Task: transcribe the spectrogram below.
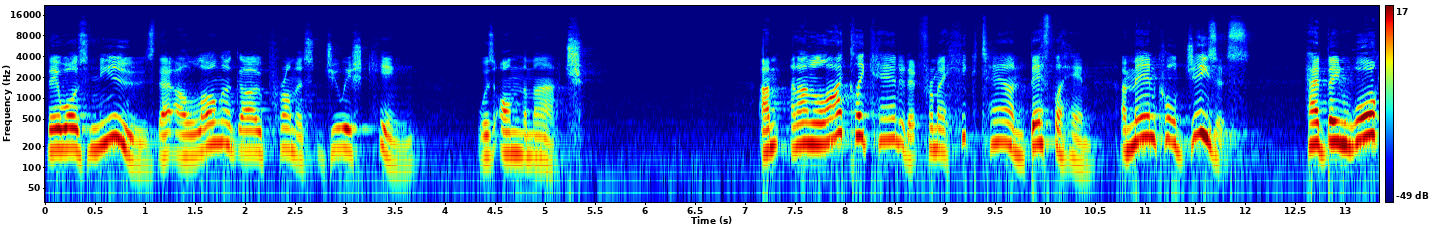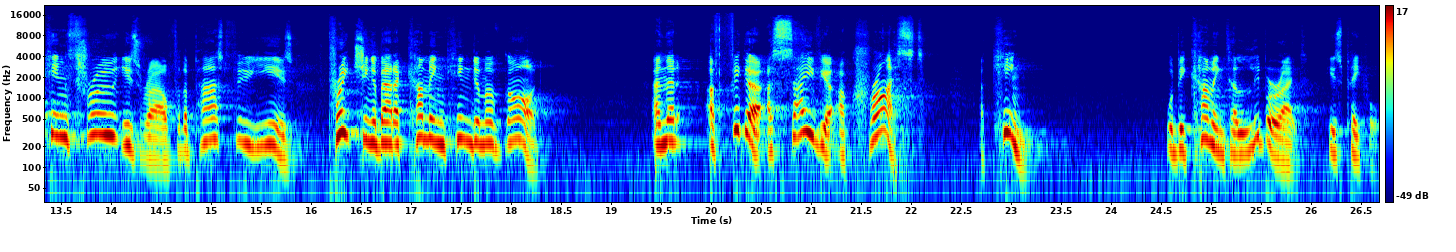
there was news that a long ago promised Jewish king was on the march. Um, an unlikely candidate from a hick town, Bethlehem, a man called Jesus, had been walking through Israel for the past few years, preaching about a coming kingdom of God. And that a figure, a saviour, a Christ, a king, would be coming to liberate his people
